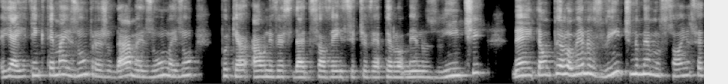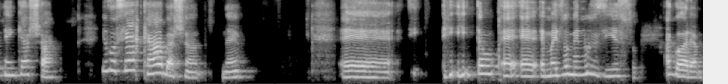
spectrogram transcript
e aí tem que ter mais um para ajudar, mais um, mais um, porque a, a, universidade só vem se tiver pelo menos 20, né? Então, pelo menos 20 no mesmo sonho você tem que achar. E você acaba achando, né? É, então, é, é, é mais ou menos isso. Agora,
